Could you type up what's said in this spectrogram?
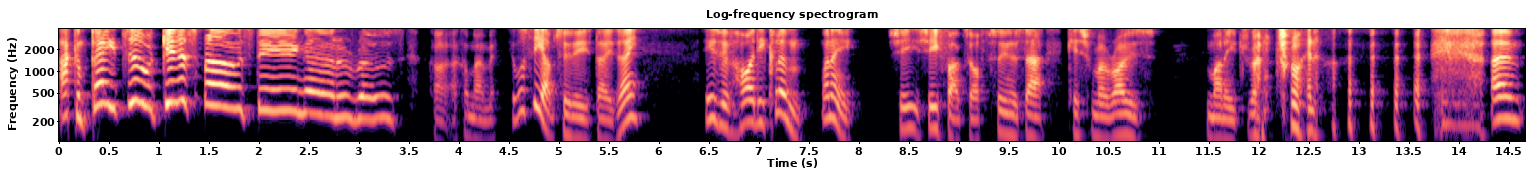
I can pay to a kiss from a sting on a rose. I can't, I can't remember. What's he up to these days, eh? He was with Heidi Klum, wasn't he? She she fucked off as soon as that kiss from a rose money dr- dried um,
